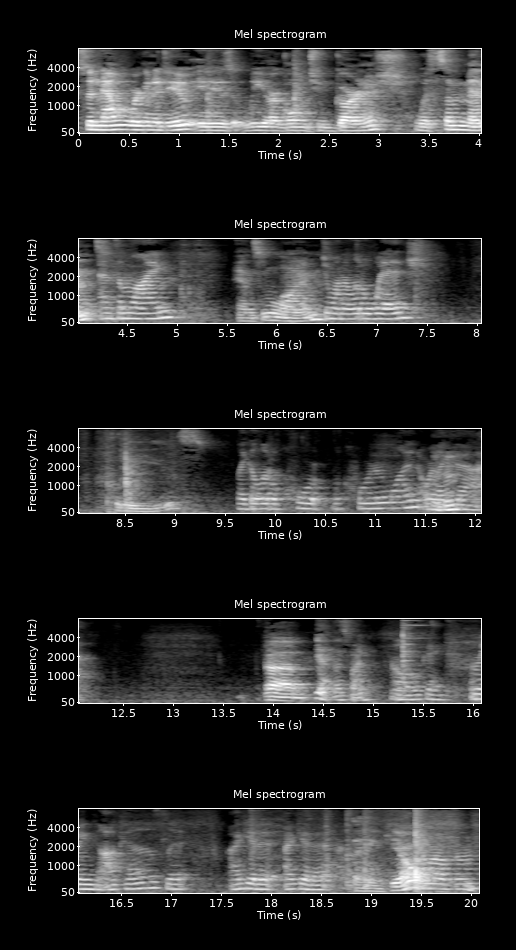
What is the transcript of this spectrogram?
so now what we're gonna do is we are going to garnish with some mint And some lime. and some lime, Do you want a little wedge? please. Like a little quar- a quarter one or Mm-hmm. like that? Um, yeah, that's fine. Oh, okay. I mean, I can it. I get it. I get it. Thank you. You're welcome.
